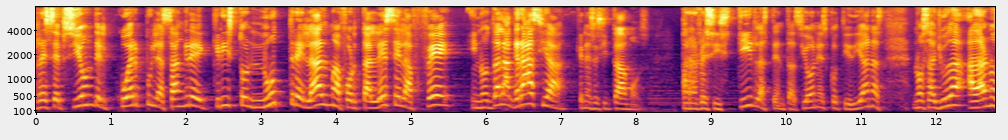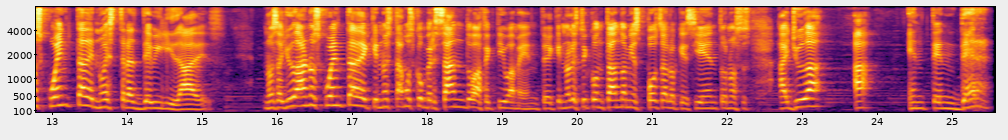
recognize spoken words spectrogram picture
recepción del cuerpo y la sangre de Cristo nutre el alma, fortalece la fe y nos da la gracia que necesitamos para resistir las tentaciones cotidianas. Nos ayuda a darnos cuenta de nuestras debilidades. Nos ayuda a darnos cuenta de que no estamos conversando afectivamente, que no le estoy contando a mi esposa lo que siento. Nos ayuda a entender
